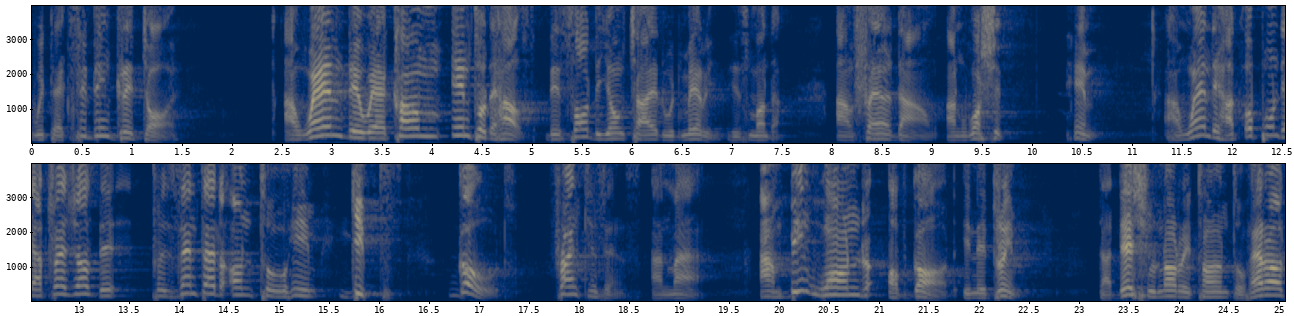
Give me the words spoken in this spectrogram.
with exceeding great joy. And when they were come into the house, they saw the young child with Mary, his mother, and fell down and worshipped him. And when they had opened their treasures, they presented unto him gifts gold, frankincense, and myrrh. And being warned of God in a dream that they should not return to Herod,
